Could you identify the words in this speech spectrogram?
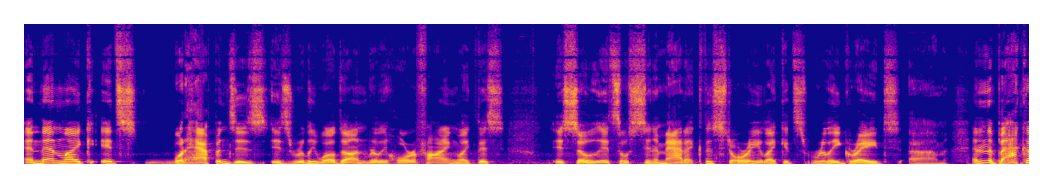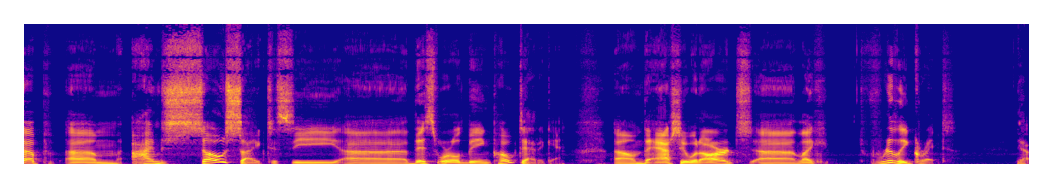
And then, like, it's what happens is is really well done, really horrifying. Like this is so it's so cinematic. This story, like it's really great. Um, and then the backup, um, I'm so psyched to see uh, this world being poked at again. Um, the Ashley Wood art, uh, like really great. Yeah,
